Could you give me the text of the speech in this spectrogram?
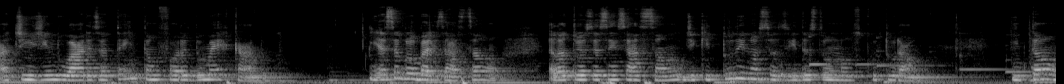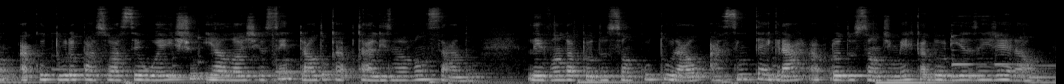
atingindo áreas até então fora do mercado. E essa globalização ela trouxe a sensação de que tudo em nossas vidas tornou-se cultural. Então, a cultura passou a ser o eixo e a lógica central do capitalismo avançado, levando a produção cultural a se integrar à produção de mercadorias em geral.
